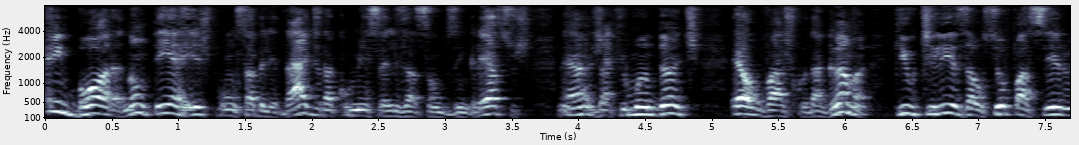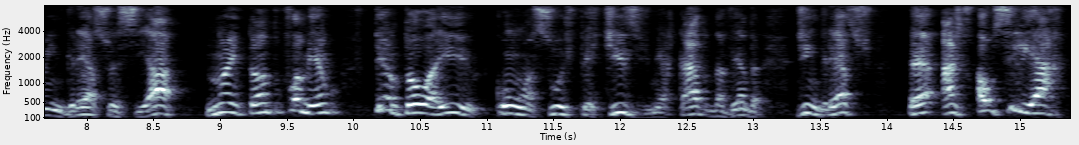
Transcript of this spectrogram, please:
embora não tenha responsabilidade da comercialização dos ingressos, né, já que o mandante é o Vasco da Gama, que utiliza o seu parceiro Ingresso SA, no entanto, o Flamengo tentou aí, com a sua expertise de mercado da venda de ingressos, é, auxiliar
